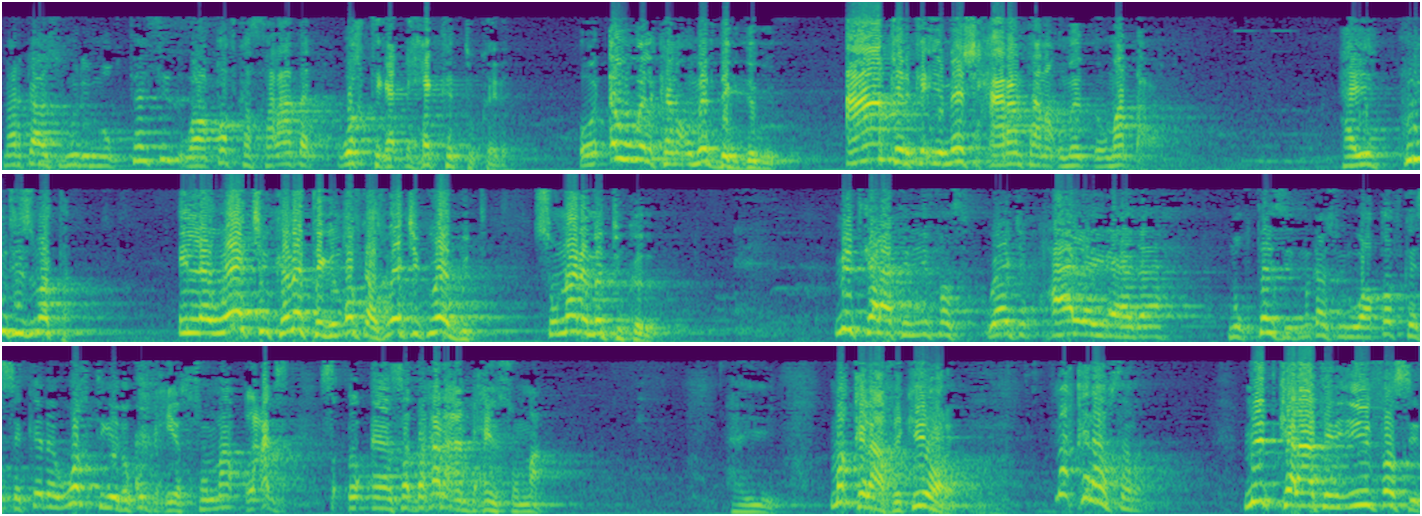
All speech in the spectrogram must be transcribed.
markaasuu yihi muqtasid waa qofka salaada waktiga dhexe ka tukada oon awelkana uma degdego. Aakirka iyo meesha xaaraantana uma uma dhaco. Haye runtiis ma ta ilaa waajib kama tegin qofkaas waajibka waa guta sunnana ma tukado. Mid kalaa tii ifas waajib xaa la yidhaahdaa muqtasid. Markaasuu yii waa qofka sekada waktigeeda ku bixiya sunna lacag sadaqana aan bixayn sunna. Haye ma khilaafay hore. Ma khilaafsana mid kalaa tii ii fasir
